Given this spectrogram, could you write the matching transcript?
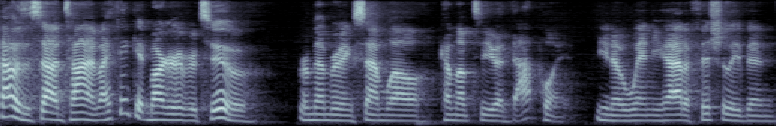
That was a sad time. I think at Margaret River too, remembering Samuel come up to you at that point, you know, when you had officially been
